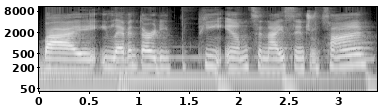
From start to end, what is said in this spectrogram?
by 11:30 p.m. tonight Central Time.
